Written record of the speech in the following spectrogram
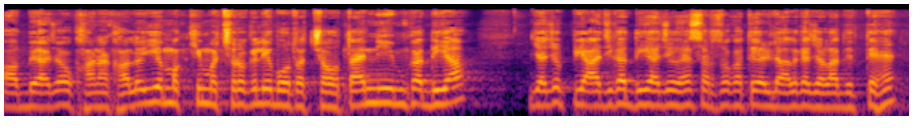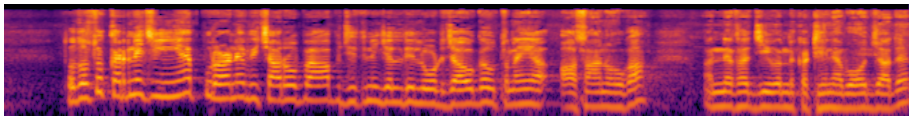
आप भी आ जाओ खाना खा लो। ये मक्खी मच्छरों के लिए बहुत अच्छा होता है। नीम का दिया या जो प्याज का दिया जो है सरसों का तेल डाल के जला देते हैं। तो दोस्तों, करने चाहिए पुराने विचारों पर आप जितनी जल्दी लौट जाओगे, उतना ही आसान होगा। अन्यथा जीवन कठिन है बहुत ज़्यादा।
